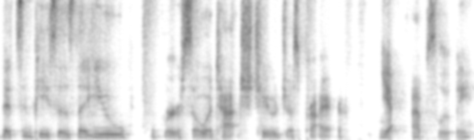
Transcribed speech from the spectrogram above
bits and pieces that you were so attached to just prior. Yeah, absolutely.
